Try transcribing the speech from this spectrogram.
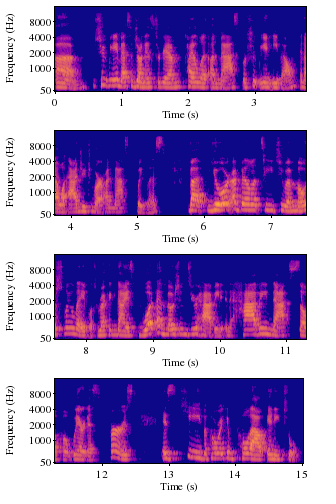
Um, shoot me a message on Instagram, title it Unmasked, or shoot me an email and I will add you to our Unmasked waitlist. But your ability to emotionally label, to recognize what emotions you're having and having that self awareness first is key before we can pull out any tool.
